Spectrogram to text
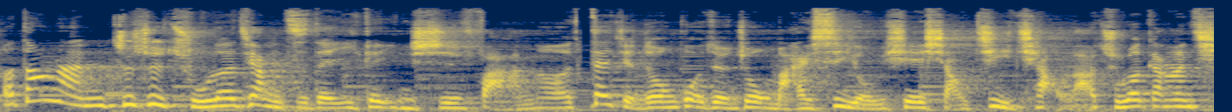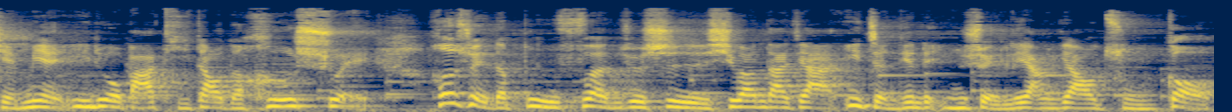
而当然就是除了这样子的一个饮食法呢，在减重过程中，我们还是有一些小技巧啦。除了刚刚前面一六八提到的喝水，喝水的部分就是希望大家一整天的饮水量要足够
